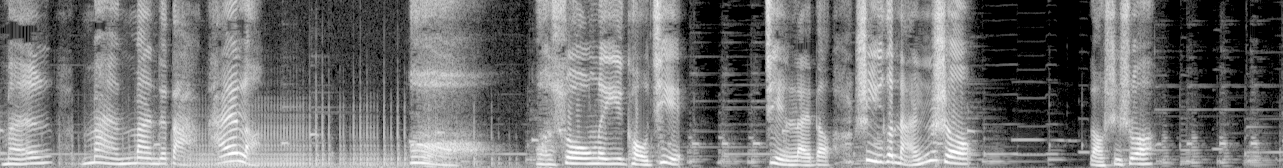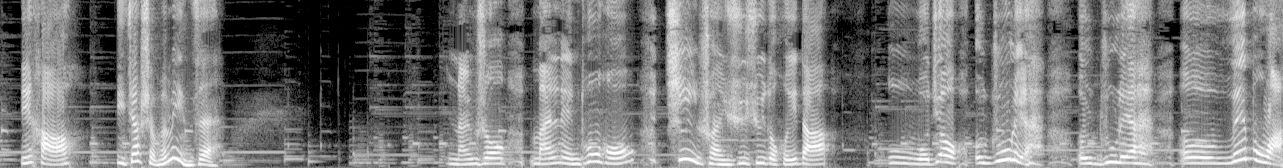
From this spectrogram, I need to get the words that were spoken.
门慢慢的打开了，哦，我松了一口气。进来的是一个男生。老师说：“你好，你叫什么名字？”男生满脸通红，气喘吁吁的回答：“我叫呃朱莉，呃朱莉，呃维布瓦。”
